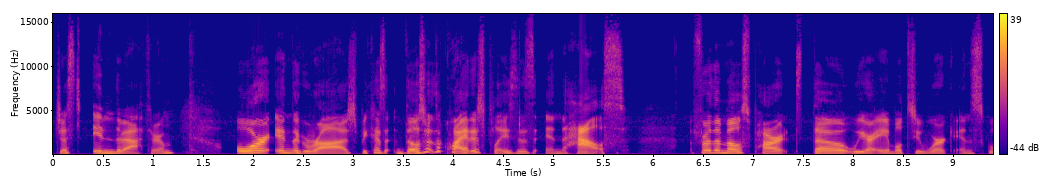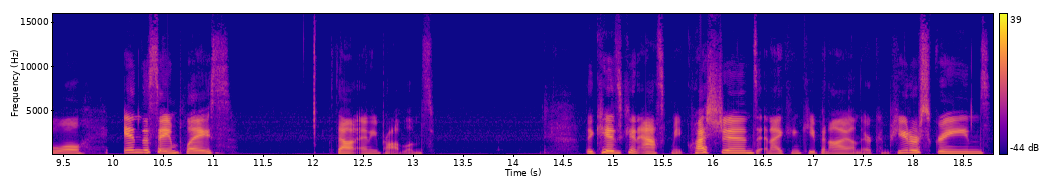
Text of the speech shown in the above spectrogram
Just in the bathroom or in the garage because those are the quietest places in the house. For the most part, though, we are able to work in school in the same place without any problems. The kids can ask me questions and I can keep an eye on their computer screens.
